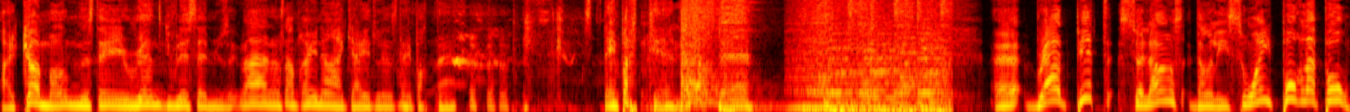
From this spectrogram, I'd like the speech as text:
Ah, come on, c'était un Ren qui voulait s'amuser. Ah non, ça en prend une enquête, là, c'est important. c'est important. Euh, Brad Pitt se lance dans les soins pour la peau.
